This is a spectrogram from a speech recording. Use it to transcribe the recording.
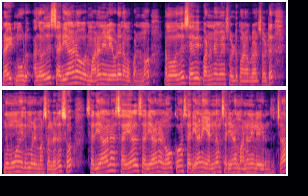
ரைட் மூடு அதாவது சரியான ஒரு மனநிலையோடு நம்ம பண்ணணும். நம்ம வந்து சேவை பண்ணணுமே சொல்லிட்டு பண்ணக்கூடாதுன்னு சொல்லிட்டு இந்த மூணு இது மூலிமா சொல்கிறாரு ஸோ சரியான செயல் சரியான நோக்கம் சரியான எண்ணம் சரியான மனநிலை இருந்துச்சுன்னா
